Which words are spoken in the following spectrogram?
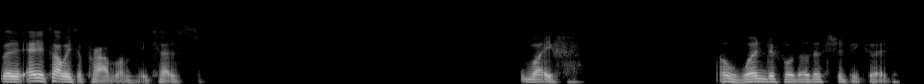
But, and it's always a problem because life. Oh, wonderful, though. This should be good.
